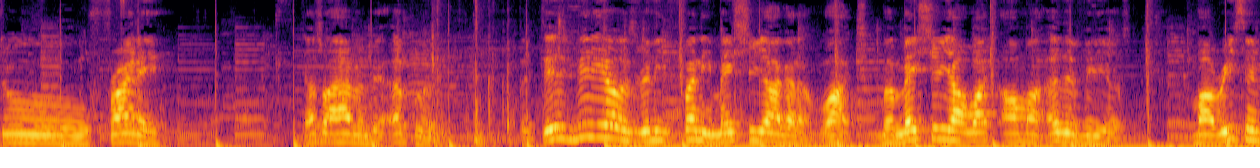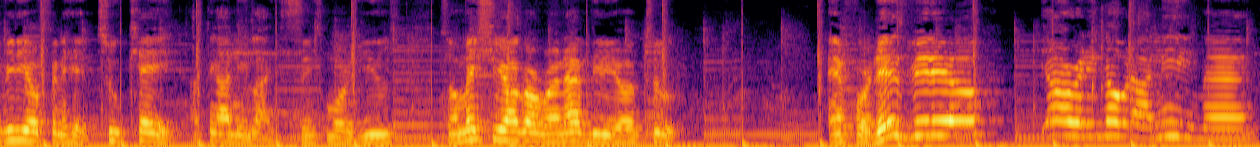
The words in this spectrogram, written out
through Friday. That's why I haven't been uploading. But this video is really funny. Make sure y'all gotta watch. But make sure y'all watch all my other videos. My recent video finna hit 2K. I think I need like six more views. So make sure y'all go run that video too. And for this video, y'all already know what I need, man.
